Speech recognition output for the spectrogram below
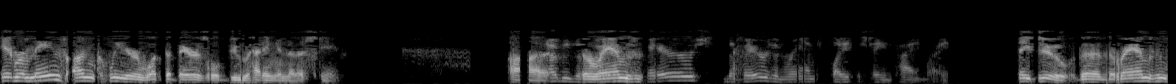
it remains unclear what the Bears will do heading into this game. Uh, the, the Rams, Bears, the Bears and Rams play at the same time, right? They do. The the Rams and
